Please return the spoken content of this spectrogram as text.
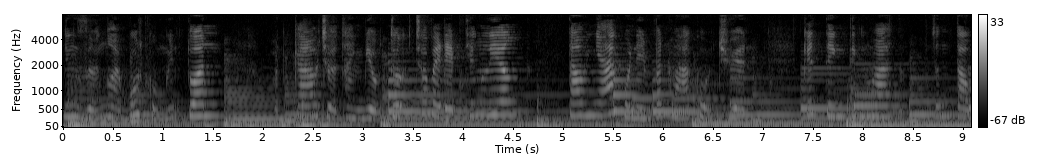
nhưng dưới ngòi bút của Nguyễn Tuân Huấn Cao trở thành biểu tượng cho vẻ đẹp thiêng liêng Tao nhã của nền văn hóa cổ truyền Kết tinh tinh hoa dân tộc.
